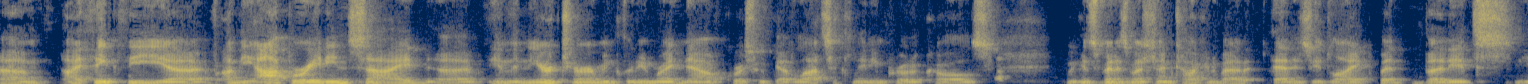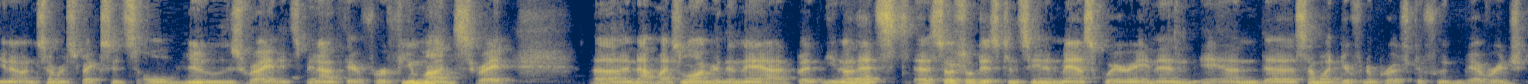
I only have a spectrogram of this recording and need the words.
Um, I think the uh, on the operating side, uh, in the near term, including right now, of course, we've got lots of cleaning protocols. We can spend as much time talking about that as you'd like, but but it's you know in some respects it's old news, right? It's been out there for a few months, right? Uh, not much longer than that, but you know that's uh, social distancing and mask wearing and and uh, somewhat different approach to food and beverage.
